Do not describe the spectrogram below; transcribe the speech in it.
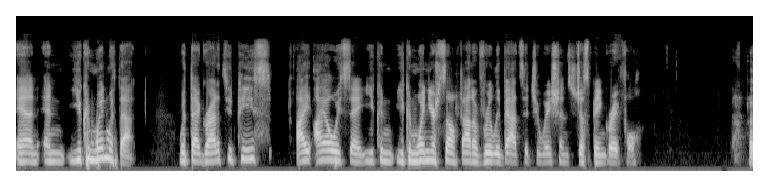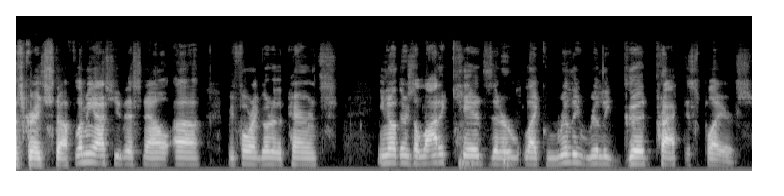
And and you can win with that. With that gratitude piece, I, I always say you can you can win yourself out of really bad situations just being grateful. That's great stuff. Let me ask you this now, uh, before I go to the parents. You know, there's a lot of kids that are like really, really good practice players,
